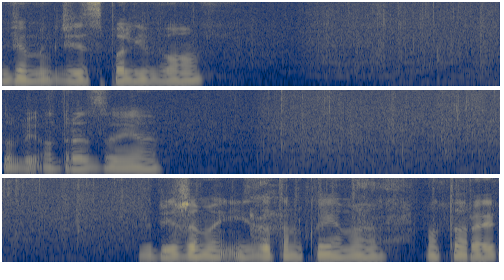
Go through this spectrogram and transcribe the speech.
Wiemy, gdzie jest paliwo. Sobie od razu je zbierzemy i zatankujemy motorek.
